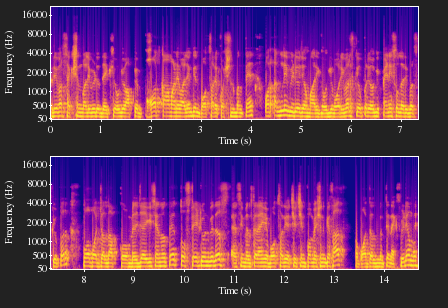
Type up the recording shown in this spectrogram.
river section वाली वीडियो देखी होगी आपके बहुत काम आने वाले होंगे, बहुत सारे क्वेश्चन बनते हैं। और अगली वीडियो जो हमारी होगी, वो रिवर्स के ऊपर होगी पेनिसोलर रिवर्स के ऊपर। वो बहुत जल्द आपको मिल जाएगी चैनल पे। तो स्टे ट्यून विद अस ऐसे मिलते रहेंगे बहुत सारी अच्छी अच्छी इन्फॉर्मेशन के साथ। तो बहुत जल्द मिलते हैं नेक्स्ट वीडियो में।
